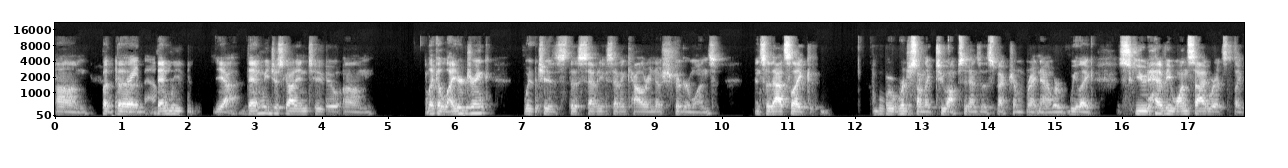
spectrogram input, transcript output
Um, but They're the great, then we, yeah, then we just got into um, like a lighter drink, which is the 77 calorie, no sugar ones. And so that's like we're, we're just on like two opposite ends of the spectrum right now where we like skewed heavy one side where it's like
